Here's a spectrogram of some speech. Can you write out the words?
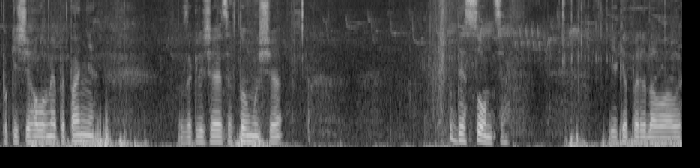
Поки ще головне питання заключається в тому, що де сонце, яке передавали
